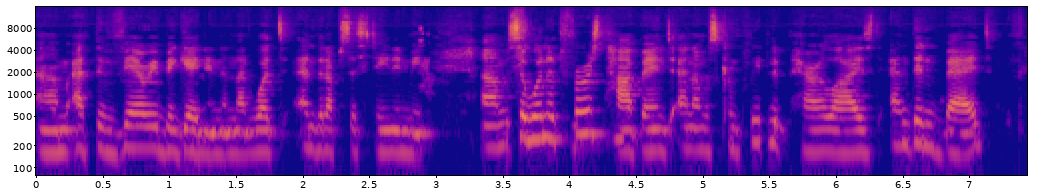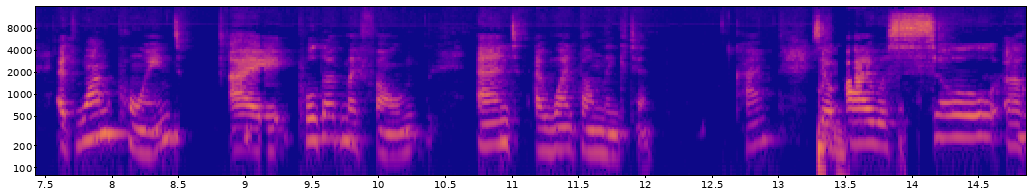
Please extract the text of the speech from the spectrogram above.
um, at the very beginning, and that what ended up sustaining me. Um, so when it first happened, and I was completely paralyzed and in bed, at one point I pulled out my phone and I went on LinkedIn. Okay. So. I was so uh,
